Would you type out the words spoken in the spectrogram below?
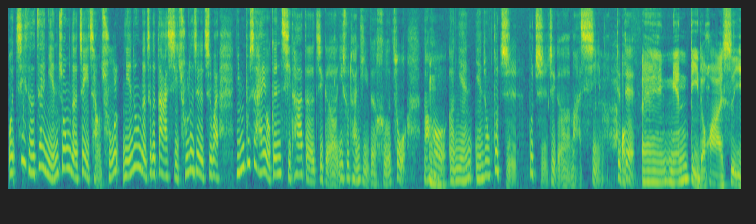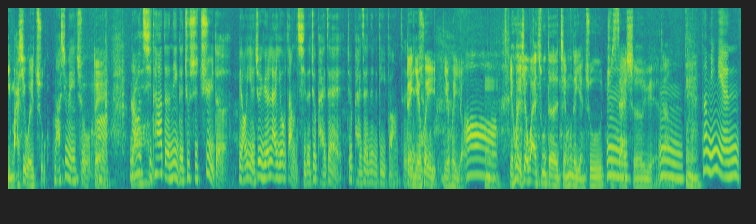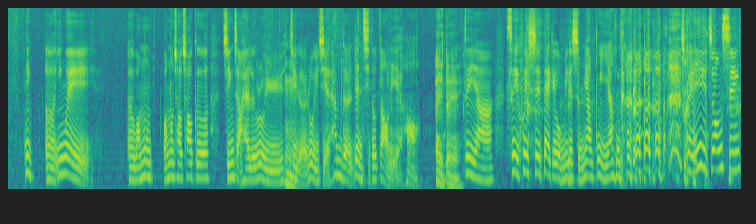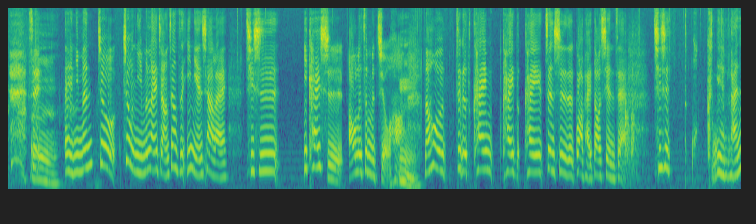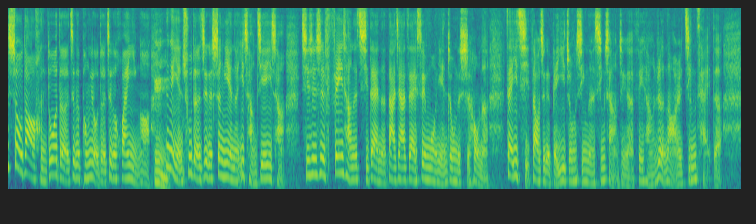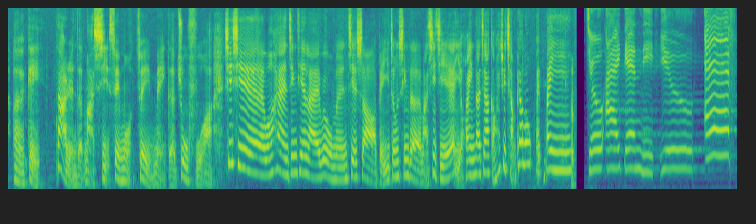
我记得在年终的这一场，除年终的这个大戏，除了这个之外，你们不是还有跟其他的这个艺术团体的合作？然后呃，年年终不止不止这个马戏嘛，对不对？哎、哦欸，年底的话是以马戏为主，马戏为主，对。然后其他的那个就是剧的表演，就原来有档期的就排在就排在那个地方。对，也会也会有哦、嗯，也会有一些外租的节目的演出，就是在十二月这样。嗯嗯，那明年。那呃，因为呃，王梦王梦超超哥、警长还有刘若愚这个若愚姐，他们的任期都到了耶，哈。哎，对。对呀，所以会是带给我们一个什么样不一样的 美艺中心？所以，哎，你们就就你们来讲，这样子一年下来，其实一开始熬了这么久哈，嗯，然后这个开开开正式的挂牌到现在，其实。也蛮受到很多的这个朋友的这个欢迎啊，嗯，那个演出的这个盛宴呢，一场接一场，其实是非常的期待呢。大家在岁末年终的时候呢，在一起到这个北艺中心呢，欣赏这个非常热闹而精彩的，呃，给大人的马戏岁末最美的祝福啊！谢谢文翰今天来为我们介绍北艺中心的马戏节，也欢迎大家赶快去抢票喽！拜拜。就爱点你 UFO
